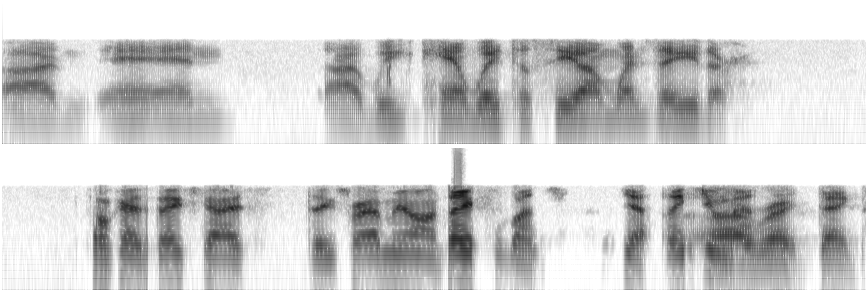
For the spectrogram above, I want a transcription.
um, and uh, we can't wait to see you on Wednesday either. Okay, thanks, guys. Thanks for having me on. Thanks a bunch. Yeah, thank you, Matt. All right, thanks.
